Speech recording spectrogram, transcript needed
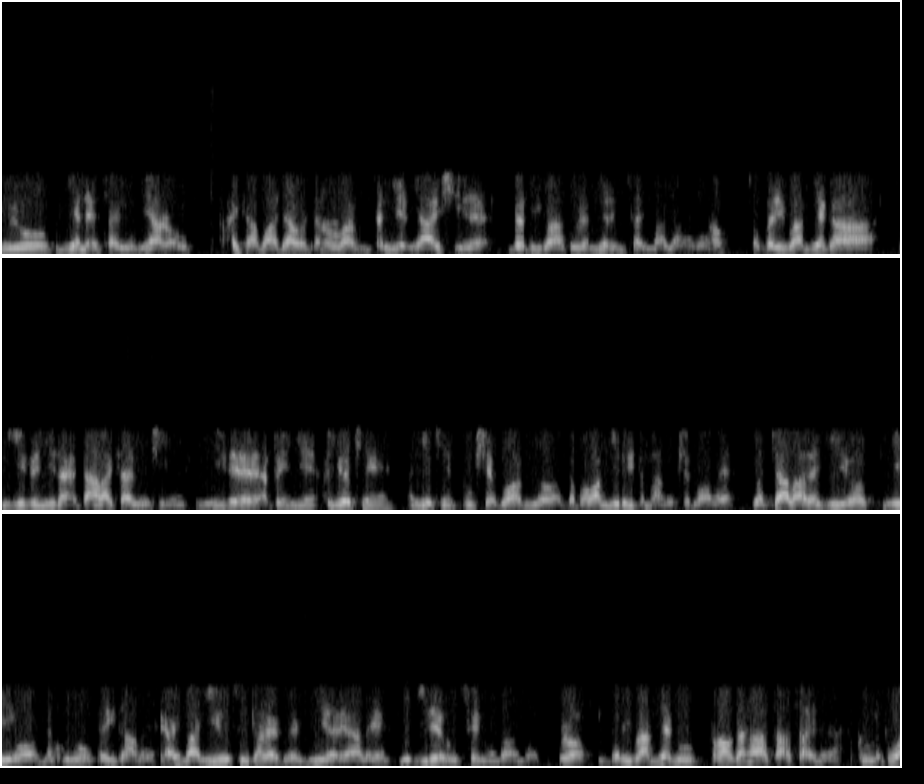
ရိုးရိုးမြက်နဲ့စိုက်လို့မရတော့ဘူးအဲ့ကမှကြတော့ကျွန်တော်တို့ကအမြင့်အများကြီးရှိတဲ့ vetiver ဆိုတဲ့မြက်တွေစိုက်မှာကြမှာပေါ့နော် ဆို vetiver မြက်ကရေပင်ရေတိုင်းအတားလိုက်ဆိုင်လို့ရှိရင်ကြီးတဲ့အပင်ချင်းအရွက်ချင်းအမြင့်ချင်းပူးရှက်သွားပြီးတော့သဘာဝမြေလေးတမန်လိုဖြစ်သွားတယ်။သူကကျလာတဲ့ရေရောရေရောနှစ်ခုလုံးတိတ်ထားပဲ။အဲဒီမှာရေကိုစုထားတဲ့အတွက်ရေရရလည်းရေကြီးတဲ့ကိုစိတ်ဝင်သွားတယ်။ဆိုတော့ဗရီဘာမြက်ကိုပထောက်ဆန်ကအစားဆိုင်နေတာ။အခုအစိုးရ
